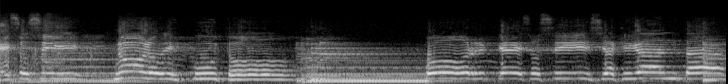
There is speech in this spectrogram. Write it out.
Eso sí, no lo discuto, porque eso sí se agiganta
